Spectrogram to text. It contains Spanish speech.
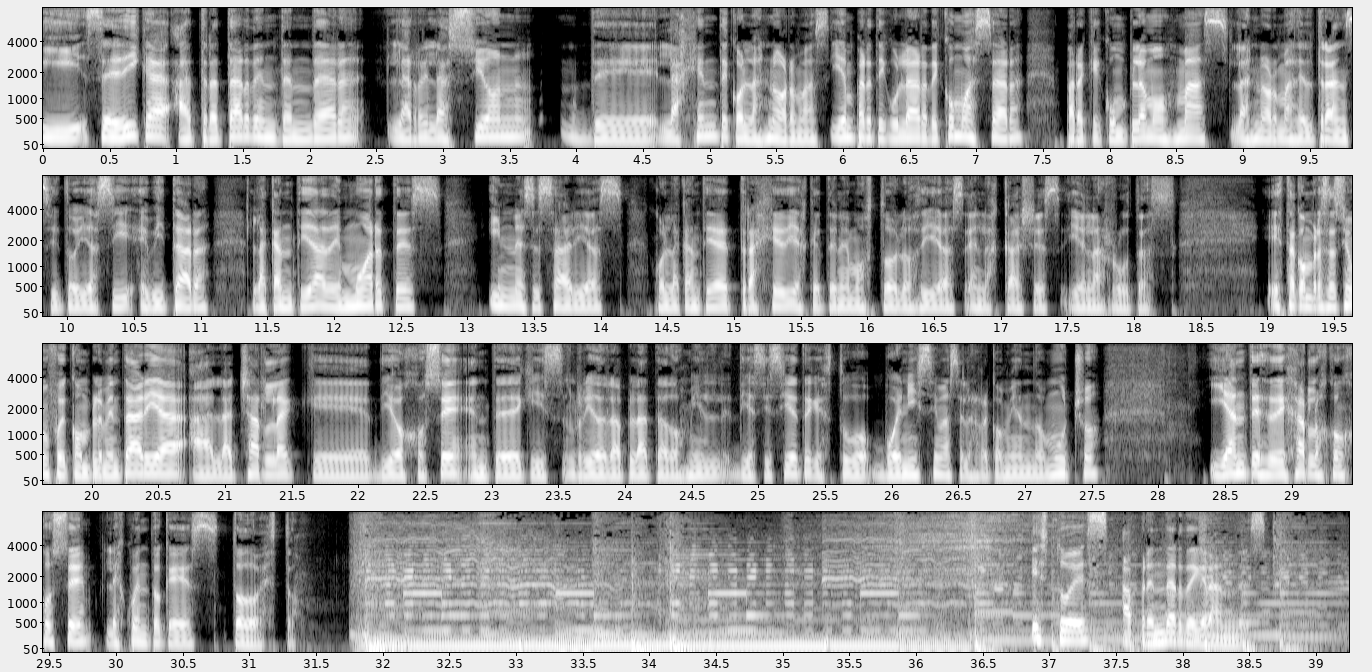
y se dedica a tratar de entender la relación de la gente con las normas y en particular de cómo hacer para que cumplamos más las normas del tránsito y así evitar la cantidad de muertes innecesarias con la cantidad de tragedias que tenemos todos los días en las calles y en las rutas. Esta conversación fue complementaria a la charla que dio José en TDX Río de la Plata 2017, que estuvo buenísima, se les recomiendo mucho. Y antes de dejarlos con José, les cuento qué es todo esto. Esto es Aprender de Grandes,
